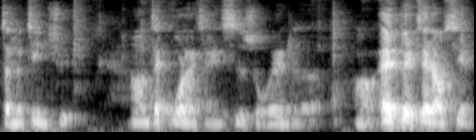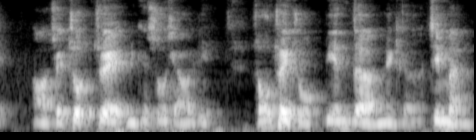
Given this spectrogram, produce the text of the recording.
整个进去，然后再过来才是所谓的啊，哎，对这条线啊，所以做最你可以缩小一点，从最左边的那个金门，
